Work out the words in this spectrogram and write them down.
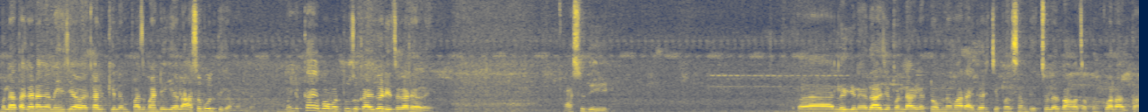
मला आता गडागानं हे जेवाय काल केलं पाच भांडे घ्यायला असं बोलते का म्हणलं? म्हणलं काय बाबा तुझं काय गडीचं गाड्याळ आहे? असू दे. आता लगीन आहे दाजे पण लागले टोमनं माराय घरचे पण समजे चुलत भावाचा पण कॉल आलता.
